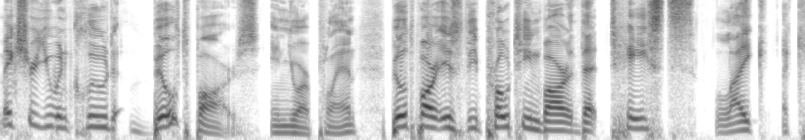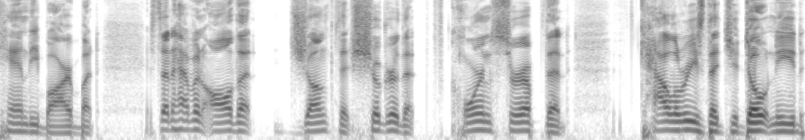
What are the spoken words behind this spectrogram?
make sure you include Built Bars in your plan. Built Bar is the protein bar that tastes like a candy bar, but instead of having all that junk, that sugar, that corn syrup, that calories that you don't need,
